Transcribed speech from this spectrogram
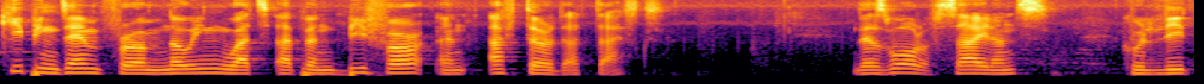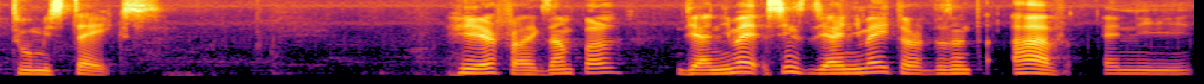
keeping them from knowing what happened before and after their tasks. This wall of silence could lead to mistakes. Here, for example, the since the animator doesn't have any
